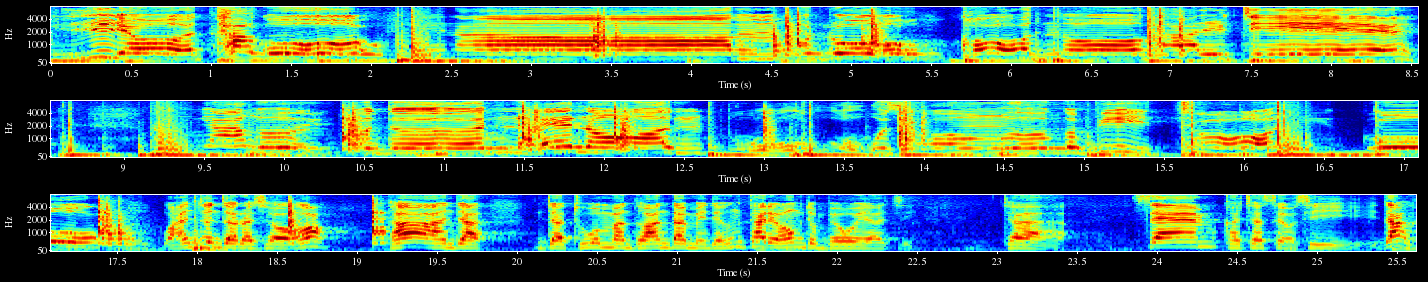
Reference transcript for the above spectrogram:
빌려 타고 해남으로 건너갈지. 흥양의 도든 해는 보성 그 비쳐 있고. 완전 잘하셔. 다 이제 이제 두 번만 더 한 다음에 이제 흥타령 좀 배워야지. 자, 쌤 같이 하세요. 시작.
